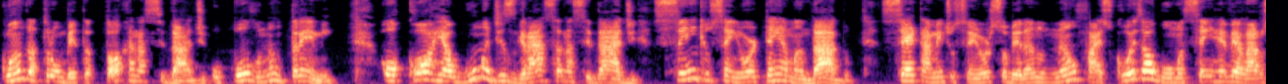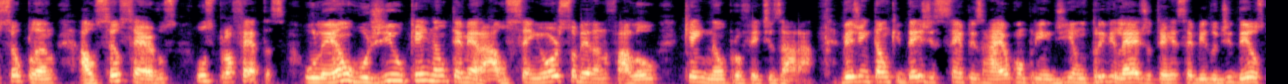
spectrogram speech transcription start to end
quando a trombeta toca na cidade, o povo não treme. Ocorre alguma desgraça na cidade sem que o Senhor tenha mandado? Certamente o Senhor soberano não faz coisa alguma sem revelar o seu plano aos seus servos, os profetas. O leão rugiu, quem não temerá? O Senhor soberano falou, quem não profetizará? Veja então que desde sempre Israel compreendia um privilégio ter recebido de Deus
